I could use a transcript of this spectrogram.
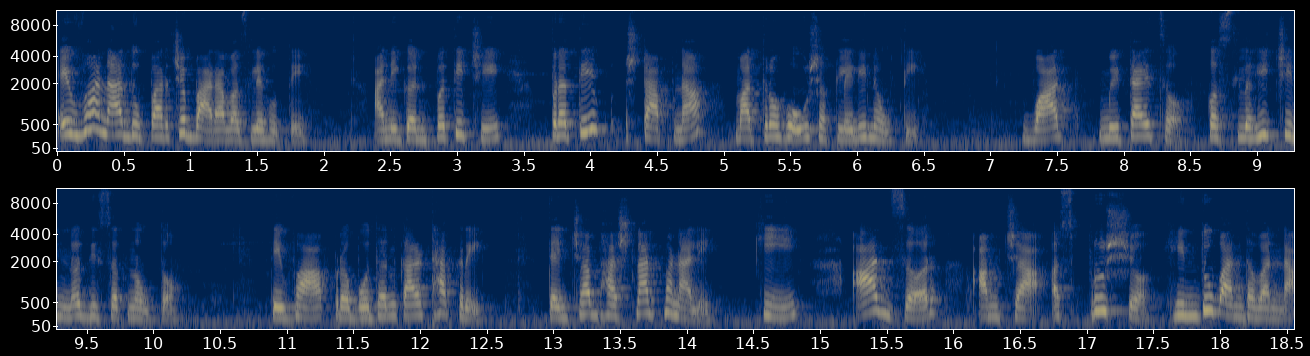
एव्हाना दुपारचे बारा वाजले होते आणि गणपतीची प्रतिष्ठापना मात्र होऊ शकलेली नव्हती. वाद मिटायचं कसलंही चिन्ह दिसत नव्हतं. तेव्हा प्रबोधनकार ठाकरे त्यांच्या भाषणात म्हणाले की आज जर आमच्या अस्पृश्य हिंदू बांधवांना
